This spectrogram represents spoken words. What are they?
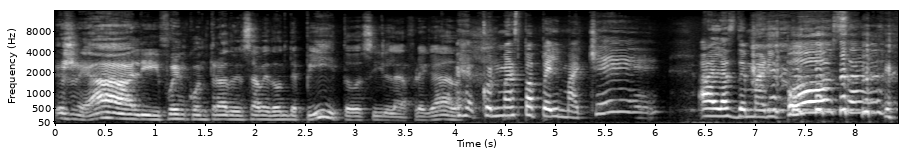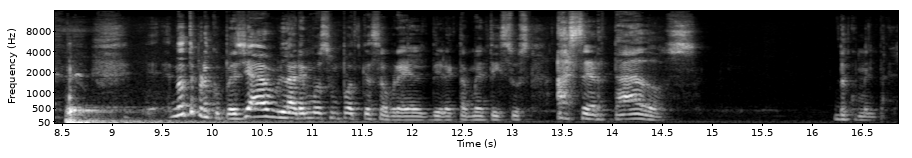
es real y fue encontrado en sabe dónde pitos y la fregada. Con más papel maché, alas de mariposa. no te preocupes, ya hablaremos un podcast sobre él directamente y sus acertados documentales.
